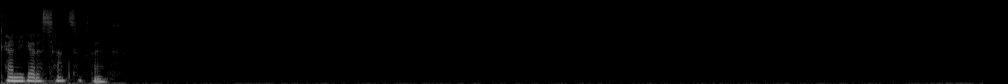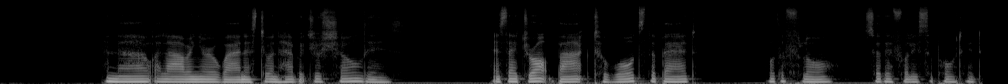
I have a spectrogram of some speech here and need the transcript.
Can you get a sense of this? And now allowing your awareness to inhabit your shoulders as they drop back towards the bed or the floor so they're fully supported.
